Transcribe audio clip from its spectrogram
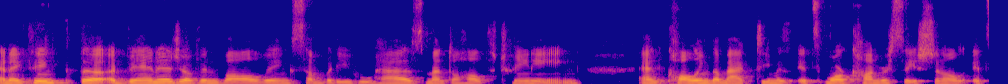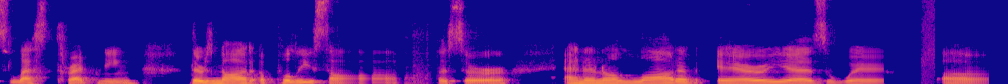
And I think the advantage of involving somebody who has mental health training and calling the MAC team is it's more conversational, it's less threatening. There's not a police officer and in a lot of areas where uh,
